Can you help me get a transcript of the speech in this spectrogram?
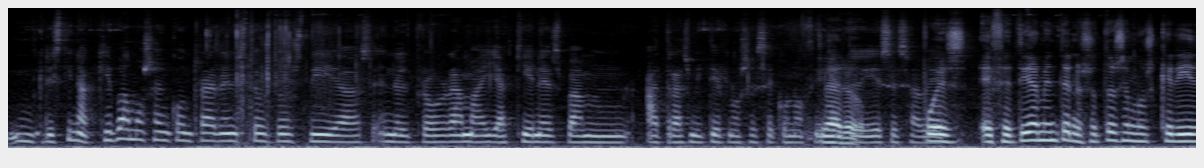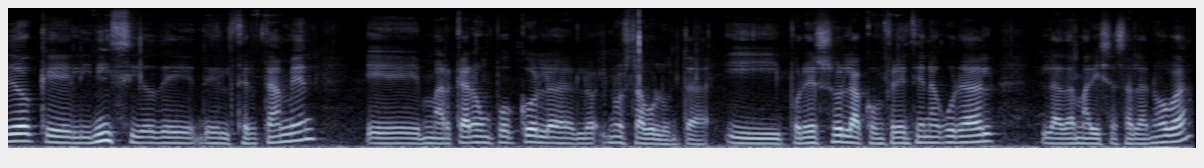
Mm, Cristina, ¿qué vamos a encontrar en estos dos días en el programa y a quienes van a transmitirnos ese conocimiento y ese saber? Pues efectivamente nosotros hemos querido que el inicio del certamen eh, marcara un poco nuestra voluntad y por eso la conferencia inaugural la da Marisa Salanova,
